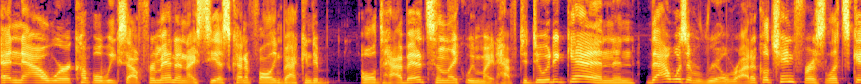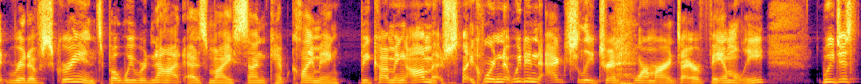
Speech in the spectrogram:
And now we're a couple weeks out from it. And I see us kind of falling back into old habits and like we might have to do it again. And that was a real radical change for us. Let's get rid of screens. But we were not, as my son kept claiming, becoming Amish. Like we're we didn't actually transform our entire family we just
